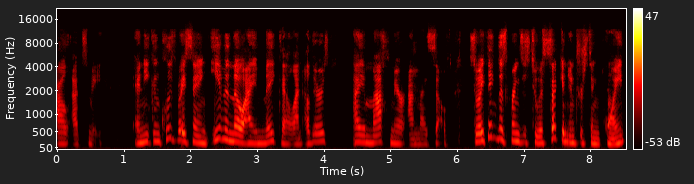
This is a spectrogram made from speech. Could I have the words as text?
al atzmi. And he concludes by saying, even though I am mekel on others, I am machmir on myself. So I think this brings us to a second interesting point,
